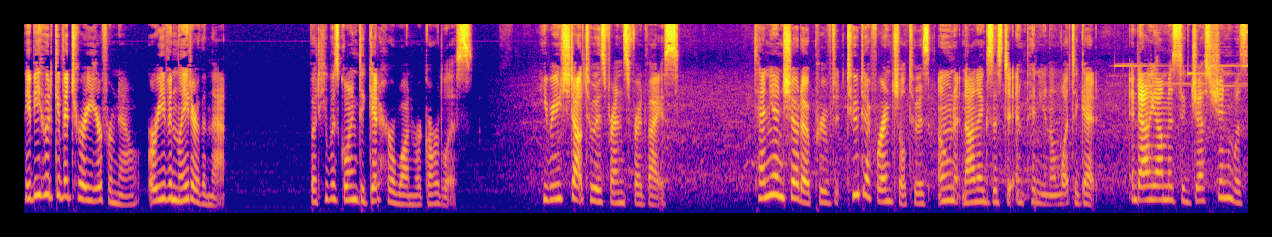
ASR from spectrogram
Maybe he would give it to her a year from now, or even later than that. But he was going to get her one regardless. He reached out to his friends for advice. Tenya and Shoto proved too deferential to his own non existent opinion on what to get, and Aoyama's suggestion was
